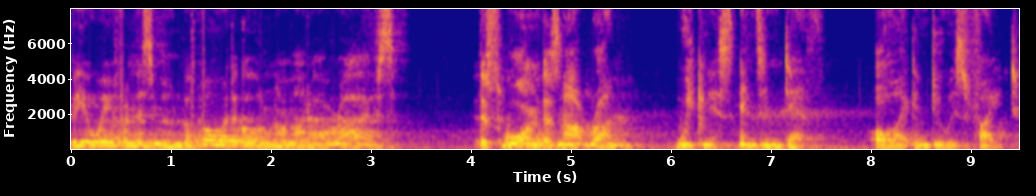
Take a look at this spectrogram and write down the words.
Be away from this moon before the Golden Armada arrives. The swarm does not run. Weakness ends in death. All I can do is fight.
